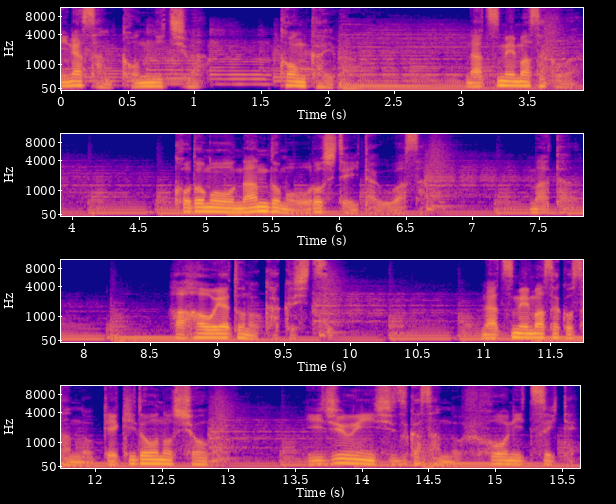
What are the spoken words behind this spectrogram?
皆さんこんにちは。今回は夏目雅子は子供を何度も下ろしていた噂また母親との確執夏目雅子さんの激動の生涯伊集院静香さんの訃報について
